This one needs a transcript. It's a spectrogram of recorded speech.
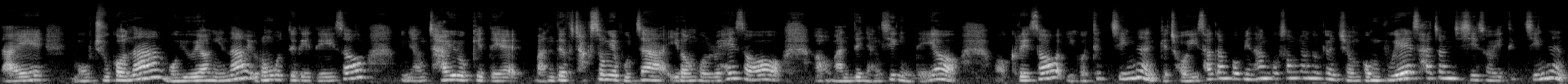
나의 뭐 주거나 뭐 요양이나 이런 것들에 대해서 그냥 자유롭게 내 만들어서 작성해 보자 이런 걸로 해서 어, 만든 양식인데요. 어, 그래서 이거 특징은 저희 사단법인 한국 성년의견지원본부의 사전 지시서의 특징은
